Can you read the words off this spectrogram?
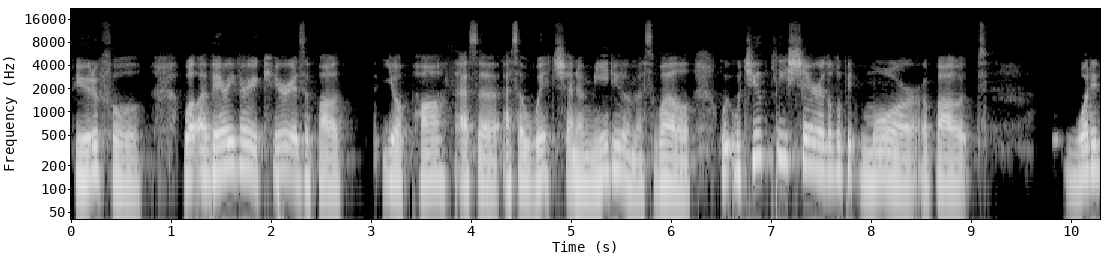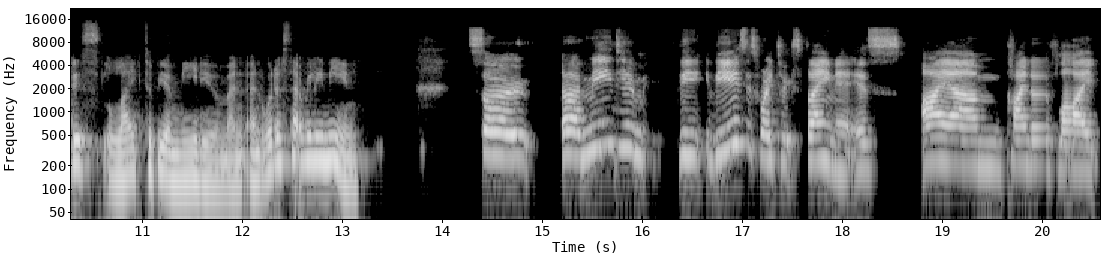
Beautiful. Well, I'm very, very curious about your path as a as a witch and a medium as well. W- would you please share a little bit more about what it is like to be a medium and, and what does that really mean? So, uh, medium, the, the easiest way to explain it is I am kind of like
